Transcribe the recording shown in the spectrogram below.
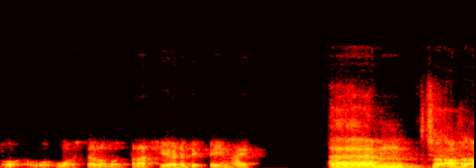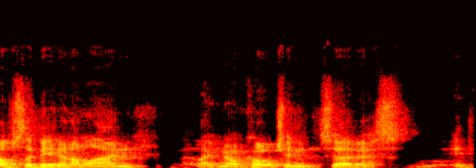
What's the what's the last year and a bit been like? Um, so obviously, being an online, like you know, coaching service, it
